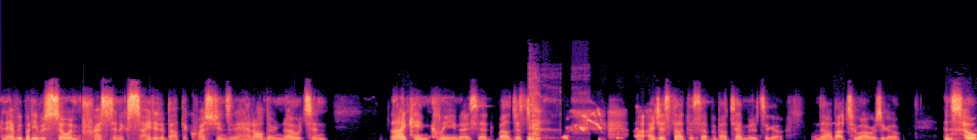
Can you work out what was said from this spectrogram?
and everybody was so impressed and excited about the questions, and they had all their notes. And then I came clean. I said, well, just to be uh, I just thought this up about 10 minutes ago. Well, now about two hours ago. And so,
